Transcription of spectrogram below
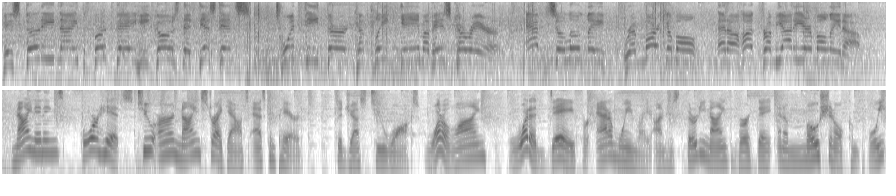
His 39th birthday. He goes the distance. 23rd complete game of his career. Absolutely remarkable. And a hug from Yadier Molina. Nine innings, four hits, two earned, nine strikeouts as compared to just two walks. What a line. What a day for Adam Wainwright on his 39th birthday. An emotional, complete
